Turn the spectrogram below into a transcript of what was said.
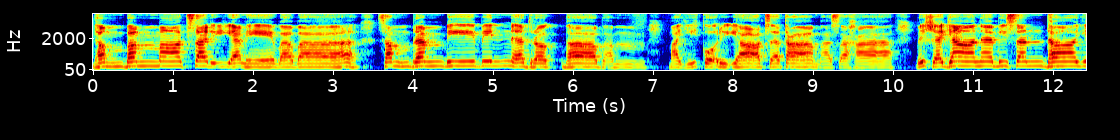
दम्भं मात्सर्यमेव वा सम्भ्रम्भी भिन्नदृग्भावं मयि कुर्यात् स तामसः। विषयानभिसन्धाय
